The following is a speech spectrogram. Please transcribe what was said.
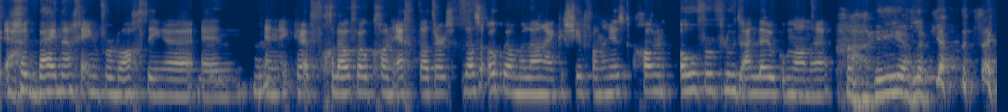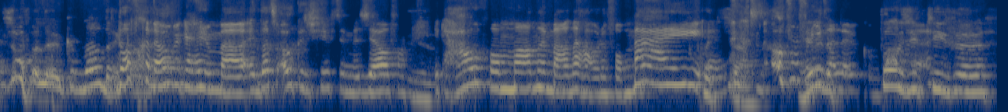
eigenlijk bijna geen verwachtingen. En, en ik geloof ook gewoon echt dat er, dat is ook wel een belangrijke shift van, er is gewoon een overvloed aan leuke mannen. Ah, heerlijk, ja. Dat zijn zoveel leuke mannen. Dat geloof ik helemaal. En dat is ook een shift in mezelf. Van, Ja. Ik hou van mannen, mannen houden van mij. Goed En is een overvloed Hele aan leuke mannen. Positieve,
